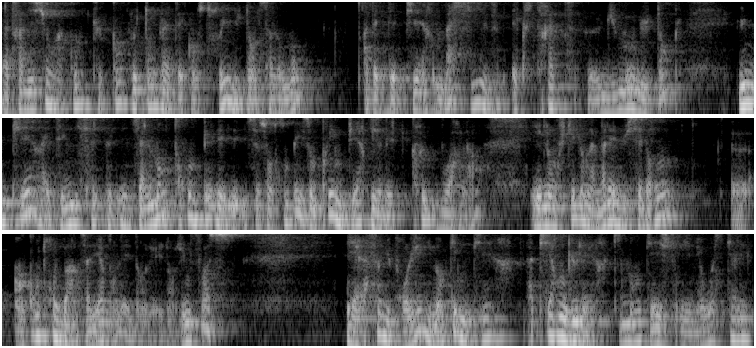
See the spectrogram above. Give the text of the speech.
La tradition raconte que quand le temple a été construit, du temps de Salomon, avec des pierres massives extraites euh, du mont du temple, une pierre a été initialement trompée. Ils se sont trompés, ils ont pris une pierre qu'ils avaient cru voir là, et l'ont jetée dans la vallée du Cédron euh, en contrebas, c'est-à-dire dans, dans, une fosse. Et à la fin du projet, il manquait une pierre, la pierre angulaire qui manquait. Ils se sont dit, mais où est-ce qu'elle est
